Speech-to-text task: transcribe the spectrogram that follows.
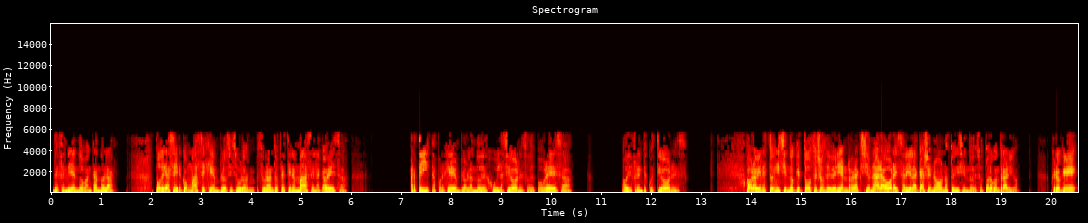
Defendiendo, bancándola. Podría seguir con más ejemplos y seguro, seguramente ustedes tienen más en la cabeza. Artistas, por ejemplo, hablando de jubilaciones o de pobreza o de diferentes cuestiones. Ahora bien, ¿estoy diciendo que todos ellos deberían reaccionar ahora y salir a la calle? No, no estoy diciendo eso. Todo lo contrario. Creo que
